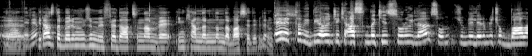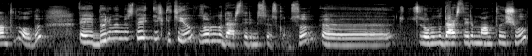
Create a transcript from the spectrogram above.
Ee, Rica ederim. Biraz da bölümümüzün müfredatından ve imkanlarından da bahsedebilir misiniz? Evet tabii bir önceki aslındaki soruyla son cümlelerimle çok bağlantılı oldu. Ee, bölümümüzde ilk iki yıl zorunlu derslerimiz söz konusu. Ee, zorunlu derslerin mantığı şu,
